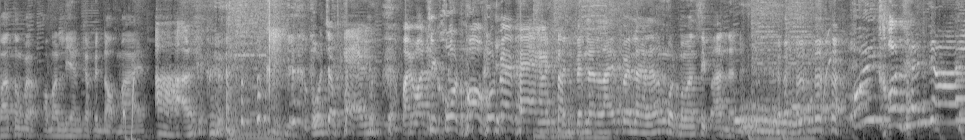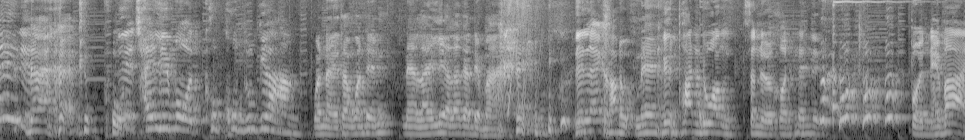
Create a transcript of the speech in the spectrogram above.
วัดต้องแบบเอามาเรียงกันเป็นดอกไม้ อ่าอะไร โอ้จะแพงไฟวัดที่โคตรพ่อโคตรแม่แพงเลย เป็นเป็นไลท์เป็นอะไรแล้วทั้งหมดประมาณ10อันอะโอ้ยคอนเทนต์ใหญ่ได้เนี่ยใช้รีโมทควบคุมทุกอย่าง วันไหนทำคอนเทนต์ในไลท์เรียกแล้วกันเดี๋ยวมาเล่นไรครับสนุกแน่หนึ่งพันดวงเสนอคอนเทนต์หนึ่งเปิดในบ้าน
